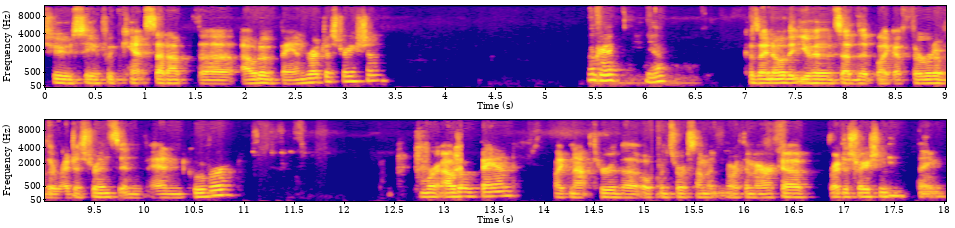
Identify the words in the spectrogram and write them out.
to see if we can't set up the out of band registration Okay, yeah, because I know that you had said that like a third of the registrants in Vancouver were out of band, like not through the Open Source Summit North America registration thing.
